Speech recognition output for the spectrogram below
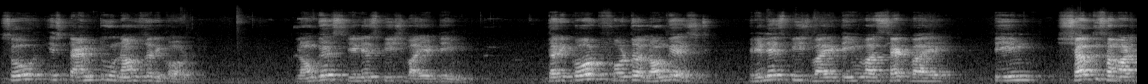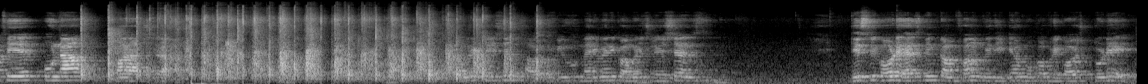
So it's time to announce the record. Longest relay speech by a team. The record for the longest relay speech by a team was set by team Shabd Samarthya Pune, Maharashtra. Congratulations all of you, many many congratulations. This record has been confirmed with India Book of Records today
